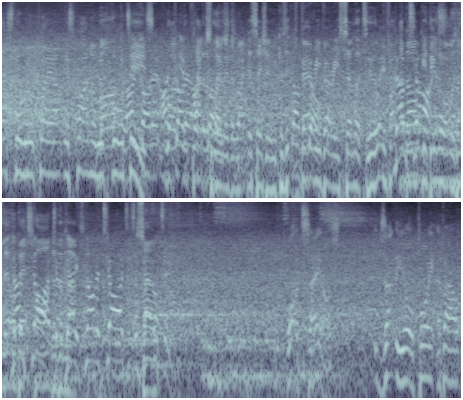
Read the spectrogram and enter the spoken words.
Leicester will play out this final with four I tees. Right got in it, front I of got the Absolutely the right decision because it's Go, go. very, very similar to the other. In fact, No I'd argue the other one was a little no bit charge, harder okay? than that. It's not a charge, it's a So- penalty. What I'd say, Oz, exactly your point about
